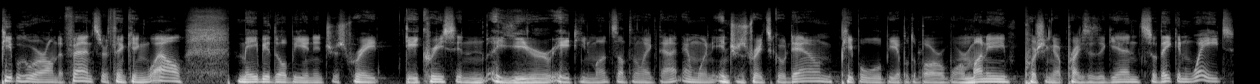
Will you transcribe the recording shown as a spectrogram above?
people who are on the fence are thinking, well, maybe there'll be an interest rate decrease in a year, 18 months, something like that. And when interest rates go down, people will be able to borrow more money, pushing up prices again. So they can wait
